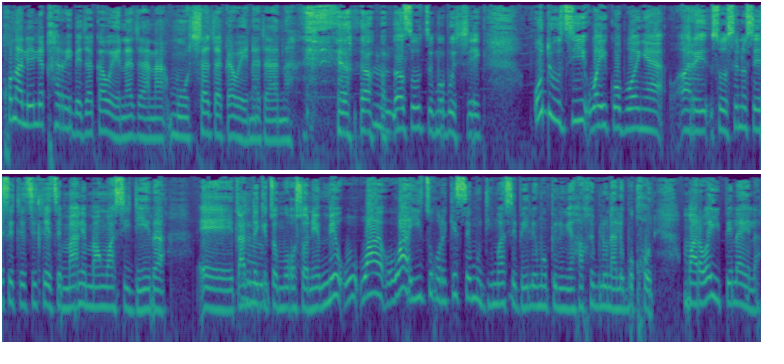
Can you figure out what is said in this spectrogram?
go na le lekgarebe jaaka wena jaana mošwa jaaka wena jaana. O se o tse mo bošweng. O dutse wa ikobonya a re so seno se se tletse-tletse mang le mang wa se dira. Um tlante ke tswe mo go sone. Mme wa itse gore ke se modimo a se beele mo pelong ya gago ebile o na le bokgoni. Mara wa ipelaela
